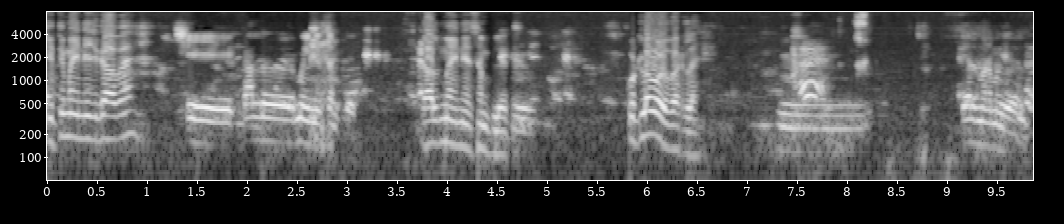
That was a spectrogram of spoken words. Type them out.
किती महिन्याची गाभ आहे? काल महिने संपले. काल महिने संपले. कुठला ओळ भरलाय? तेलमार म्हणजे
